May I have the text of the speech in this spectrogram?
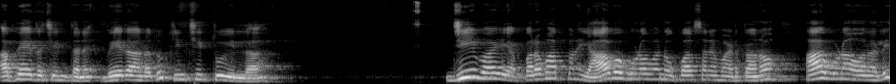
ಅಭೇದ ಚಿಂತನೆ, ಭೇದ ಅನ್ನೋದು ಕಿಂಚಿತ್ತೂ ಇಲ್ಲ. ಜೀವ ಪರಮಾತ್ಮನ ಯಾವ ಗುಣವನ್ನು ಉಪಾಸನೆ ಮಾಡ್ತಾನೋ ಆ ಗುಣ ಅವನಲ್ಲಿ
